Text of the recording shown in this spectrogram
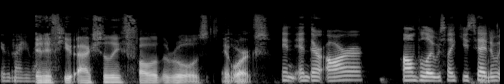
everybody. Right And now. if you actually follow the rules, it works. and and there are envelopes, like you said, and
